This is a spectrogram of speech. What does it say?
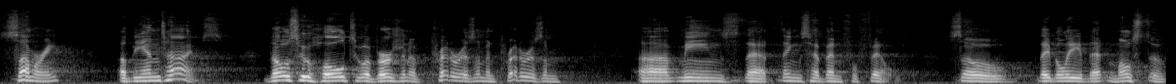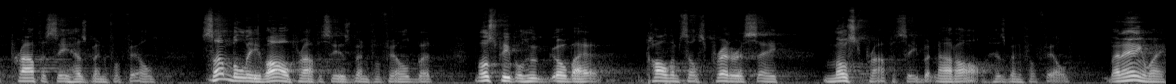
summary of the end times. Those who hold to a version of preterism, and preterism uh, means that things have been fulfilled. So they believe that most of prophecy has been fulfilled. Some believe all prophecy has been fulfilled, but most people who go by call themselves preterists say most prophecy, but not all, has been fulfilled. But anyway,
